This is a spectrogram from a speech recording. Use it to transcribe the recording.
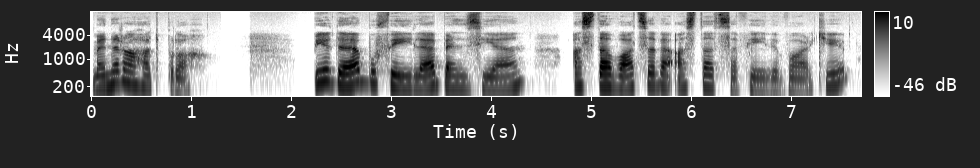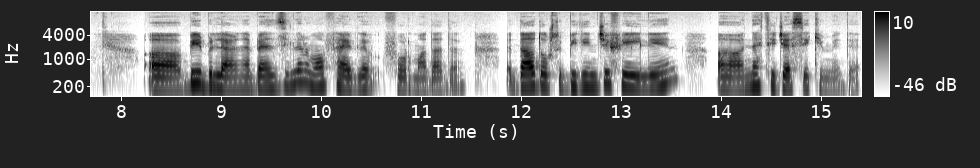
Məni rahat burax. Bir də bu feilə bənzəyən оставаться və остаться feili var ki, ə, bir-birlərinə bənzəyirlər, amma fərqli formadadır. Daha doğrusu birinci feilin ə, nəticəsi kimidir.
